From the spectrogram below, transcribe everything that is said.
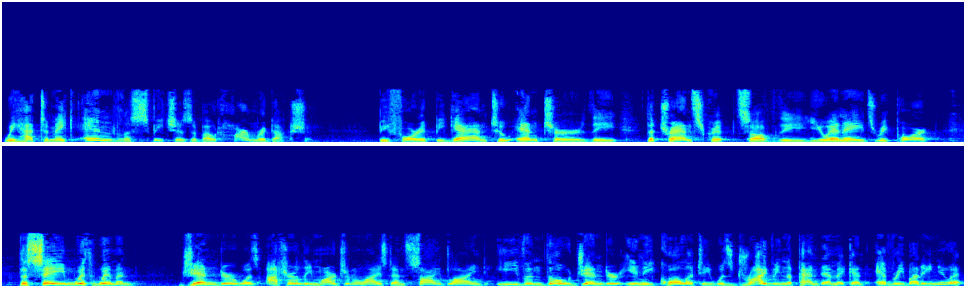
We had to make endless speeches about harm reduction before it began to enter the, the transcripts of the UNAIDS report. The same with women. Gender was utterly marginalized and sidelined, even though gender inequality was driving the pandemic and everybody knew it.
